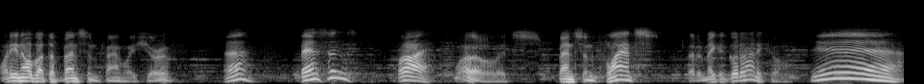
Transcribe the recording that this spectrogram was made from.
What do you know about the Benson family, Sheriff? Huh? Benson's? Why? Well, it's Benson Flats. That'd make a good article. Yeah,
